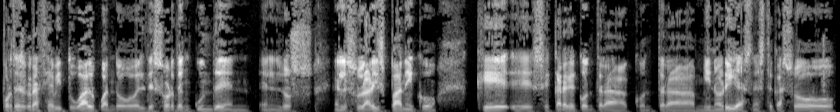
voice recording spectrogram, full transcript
por desgracia, habitual cuando el desorden cunde en, los, en el solar hispánico, que eh, se cargue contra, minorías. En este caso,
